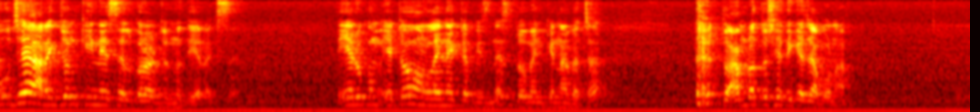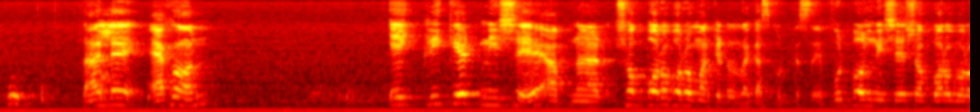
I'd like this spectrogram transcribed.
বুঝে আরেকজন কিনে সেল করার জন্য দিয়ে রাখছে। এরকম এটাও অনলাইনে একটা বিজনেস ডোমেন কেনা বেচা। তো আমরা তো সেদিকে যাব না। তাহলে এখন এই ক্রিকেট নিশে আপনার সব বড় বড় মার্কেটাররা কাজ করতেছে। ফুটবল নিশে সব বড় বড়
